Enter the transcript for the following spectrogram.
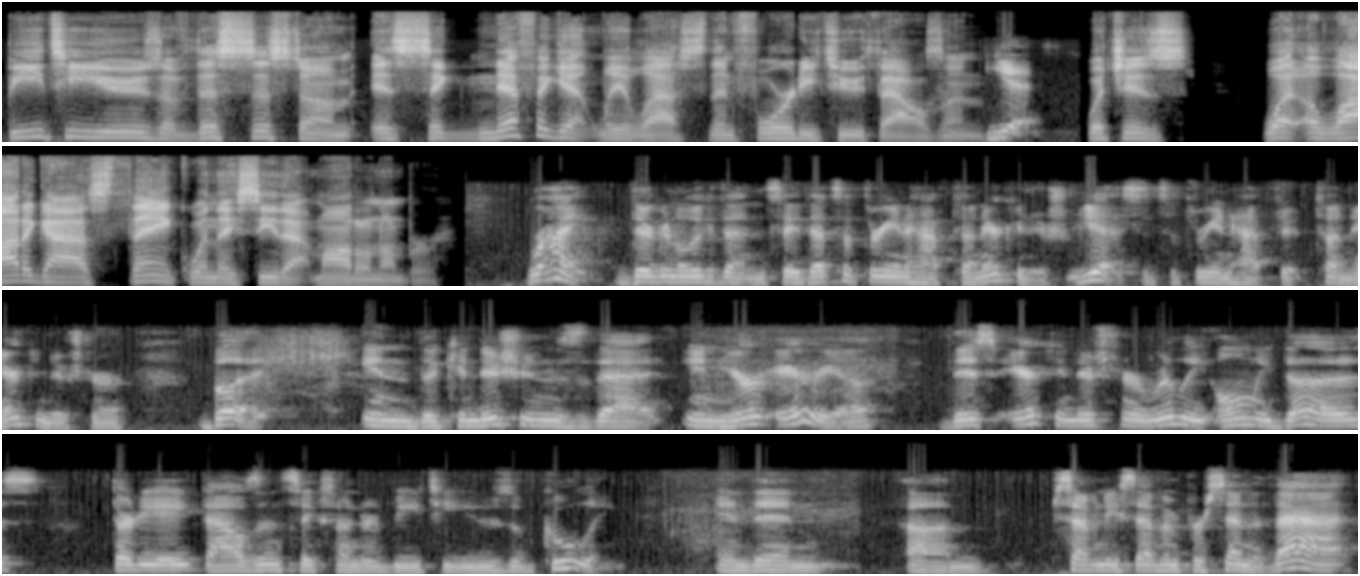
BTUs of this system is significantly less than 42,000, Yes. which is what a lot of guys think when they see that model number. Right. They're going to look at that and say that's a three and a half ton air conditioner. Yes, it's a three and a half ton air conditioner, but in the conditions that in your area, this air conditioner really only does 38,600 BTUs of cooling. And then um, 77% of that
